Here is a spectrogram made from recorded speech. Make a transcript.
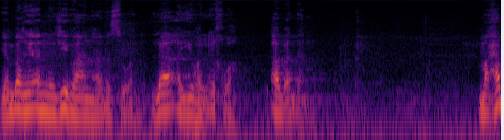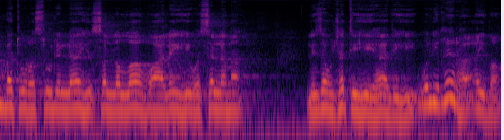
ينبغي أن نجيب عن هذا السؤال. لا أيها الإخوة أبدا. محبة رسول الله صلى الله عليه وسلم لزوجته هذه ولغيرها أيضا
